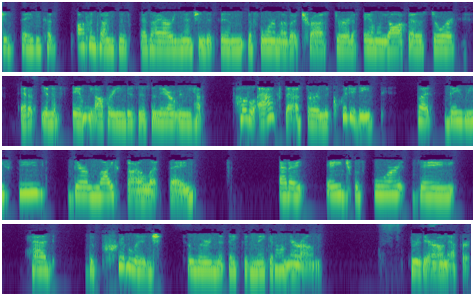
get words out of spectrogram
should say, because oftentimes, as, as I already mentioned, it's in the form of a trust or at a family office or at a, in a family operating business, and they don't really have total access or liquidity, but they received their lifestyle, let's say, at a age before they had the privilege to learn that they could make it on their own through their own effort.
